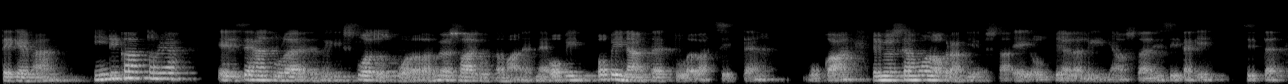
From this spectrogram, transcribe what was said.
tekemään indikaattoria, Eli sehän tulee esimerkiksi tuotospuolella myös vaikuttamaan, että ne opin, opinnäytteet tulevat sitten mukaan. Ja myöskään monografioista ei ollut vielä linjausta, eli sitäkin sitten.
